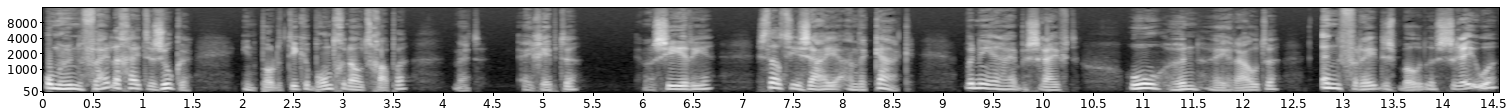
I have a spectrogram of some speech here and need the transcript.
om hun veiligheid te zoeken in politieke bondgenootschappen met Egypte en Assyrië stelt Jezaja aan de kaak wanneer hij beschrijft hoe hun herauten en vredesboden schreeuwen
